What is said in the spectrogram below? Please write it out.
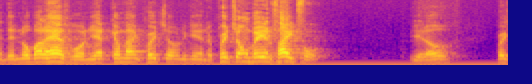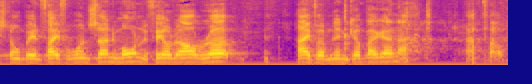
And then nobody has one. You have to come back and preach on it again. Or preach on being faithful. You know, preached on being faithful one Sunday morning. They filled it all up. Half of them didn't come back that night. I thought,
